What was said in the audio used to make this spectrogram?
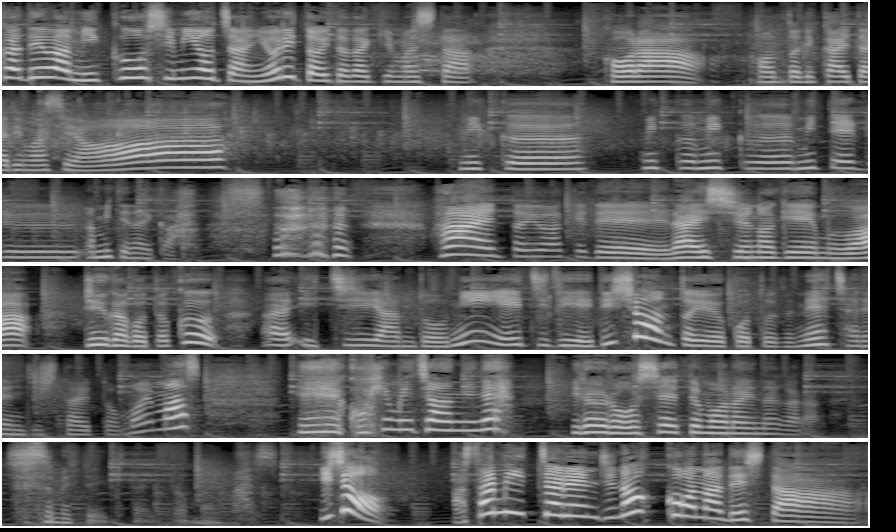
ーガではミクオシミオちゃんよりといただきました。こら本当に書いてありますよ。ミクミクミク見てる。あ見てないか。はいというわけで来週のゲームは龍が如く 1&2HD エディションということでねチャレンジしたいと思います。えー、小姫ちゃんにねいろいろ教えてもらいながら進めていきたいと思います。以上あさみチャレンジのコーナーでした。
